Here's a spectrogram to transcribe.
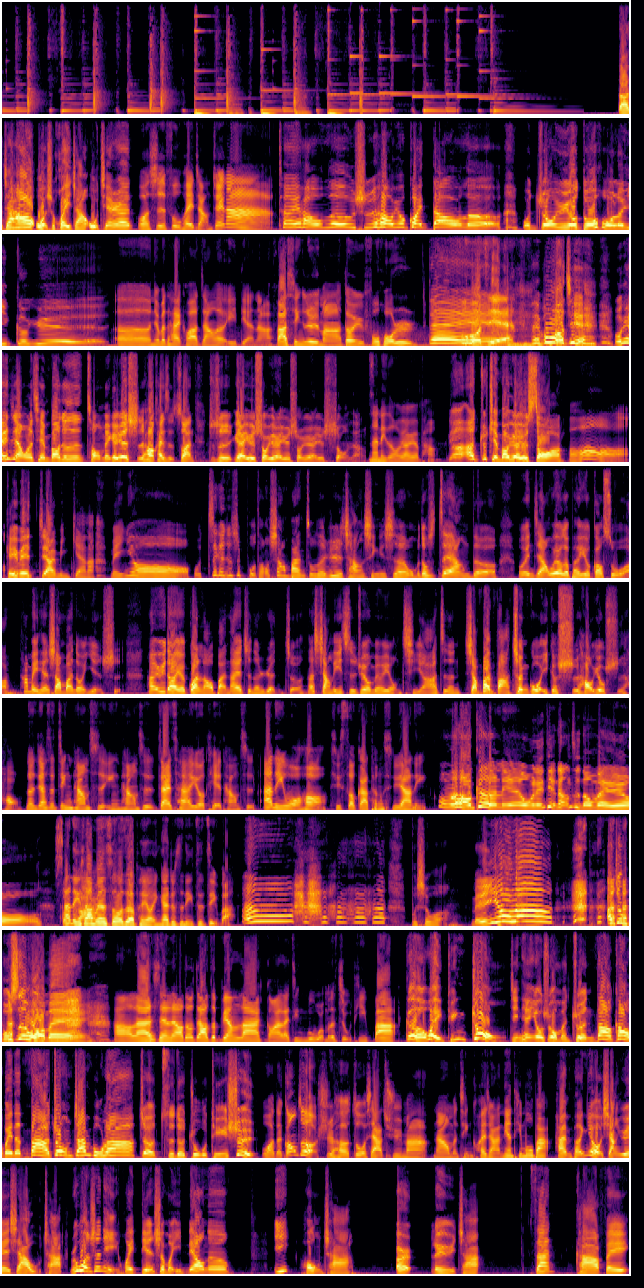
大家好，我是会长五千人，我是副会长 Jenna。太好了，十号又快到了，我终于又多活了一个月。呃，你有没有太夸张了一点啊？发薪日吗？等于复活日？对，复活节，对，复活节。我跟你讲，我的钱包就是从每个月十号开始算，就是越来越瘦，越来越瘦，越来越瘦这样。那你怎么越来越胖？啊啊，就钱包越来越瘦啊。哦，可以被加敏感啦？没有，我这个就是普通上班族的日常心声，我们都是这样的。我跟你讲，我有个朋友告诉我啊，他每天上班都很厌世，他遇到一个惯老板，他也只能忍着，他想离职却又没有勇气啊，他只能想办法撑过一个十号又十号。人家是金汤匙、银汤匙，再猜有铁汤匙。啊，你我哈是瘦嘎疼西亚你。我们好可怜，我们连甜汤匙都没有。那你上面说的这个朋友，应该就是你自己吧？啊，哈哈哈哈哈！不是我，没有啦，啊，就不是我们。好啦，闲聊都到这边啦，赶快来进入我们的主题吧。各位听众，今天又是我们准到靠北的大众占卜啦。这次的主题是：我的工作适合做下去吗？那我们请会长念题目吧。和朋友相约下午茶，如果是你会点什么饮料呢？一红茶，二绿茶，三咖啡，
